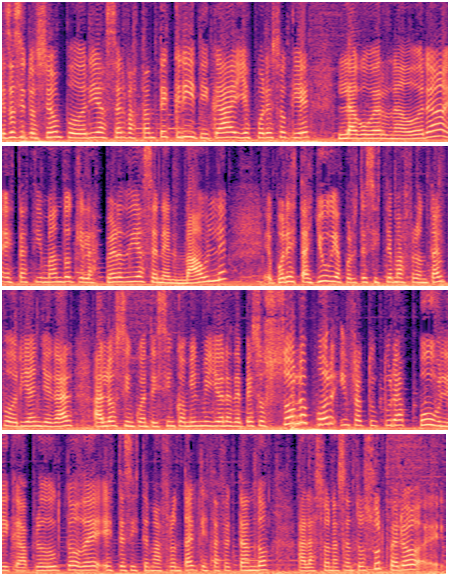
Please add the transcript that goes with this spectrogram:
esa situación podría ser bastante crítica y es por eso que la gobernadora está estimando que las pérdidas en el Maule eh, por estas lluvias, por este sistema frontal, podrían llegar a los 55 mil millones de pesos solo por infraestructura pública, producto de este sistema frontal que está afectando a la zona centro-sur, pero eh,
